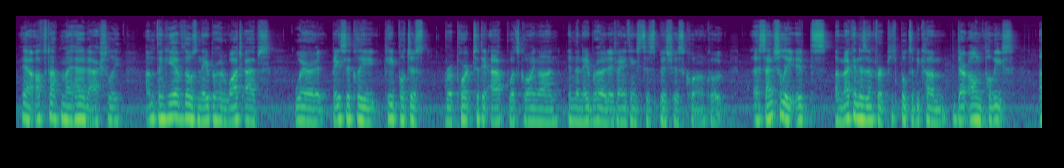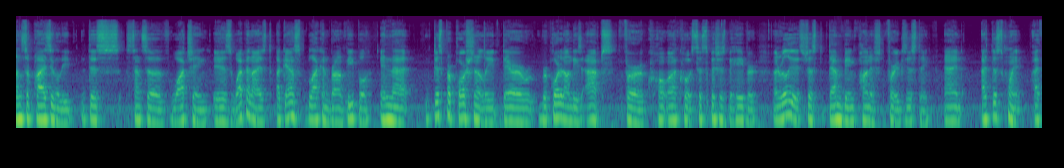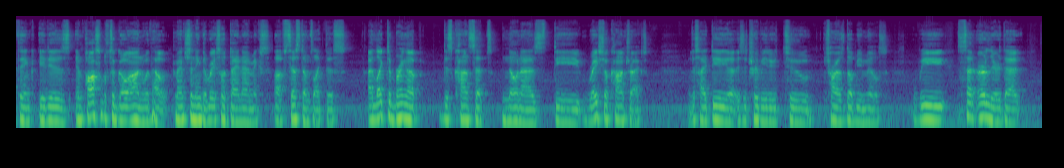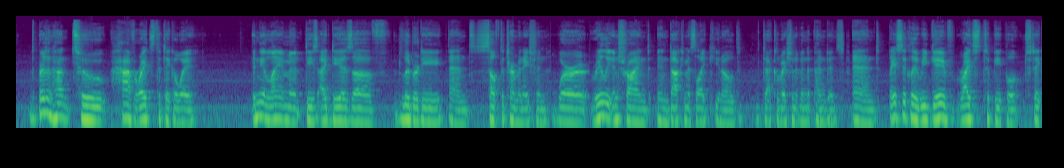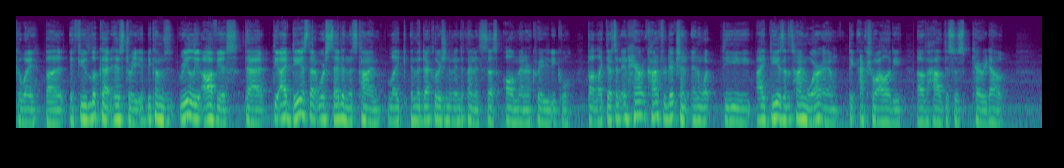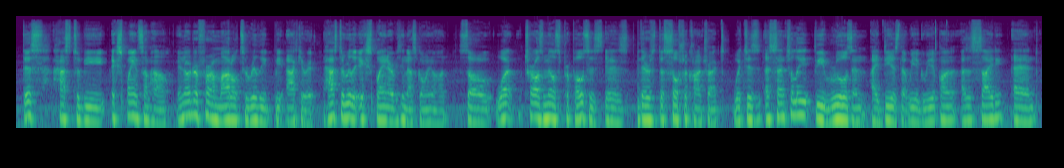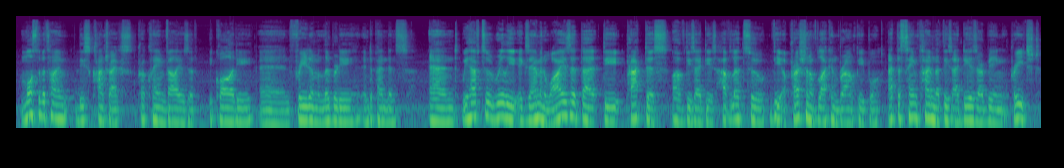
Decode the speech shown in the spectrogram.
Yeah, off the top of my head actually, I'm thinking of those neighborhood watch apps where basically people just report to the app what's going on in the neighborhood if anything's suspicious, quote unquote essentially it's a mechanism for people to become their own police. Unsurprisingly, this sense of watching is weaponized against black and brown people in that disproportionately they're reported on these apps for quote unquote suspicious behavior and really it's just them being punished for existing and at this point i think it is impossible to go on without mentioning the racial dynamics of systems like this i'd like to bring up this concept known as the racial contract this idea is attributed to Charles W. Mills. We said earlier that the prison had to have rights to take away. In the Enlightenment, these ideas of liberty and self determination were really enshrined in documents like, you know, the Declaration of Independence. And basically, we gave rights to people to take away. But if you look at history, it becomes really obvious that the ideas that were said in this time, like in the Declaration of Independence, says all men are created equal but like there's an inherent contradiction in what the ideas at the time were and the actuality of how this was carried out. This has to be explained somehow. In order for a model to really be accurate, it has to really explain everything that's going on. So, what Charles Mills proposes is there's the social contract, which is essentially the rules and ideas that we agree upon as a society. And most of the time, these contracts proclaim values of equality and freedom and liberty, independence, and we have to really examine why is it that the practice of these ideas have led to the oppression of black and brown people at the same time that these ideas are being preached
